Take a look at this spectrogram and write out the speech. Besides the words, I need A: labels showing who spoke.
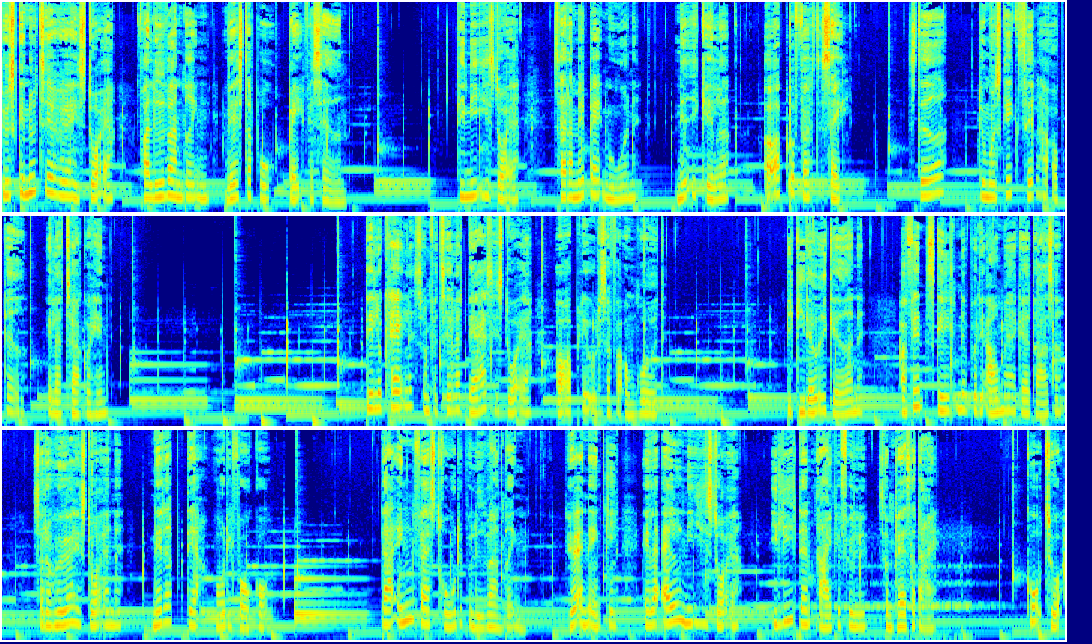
A: Du skal nu til at høre historier fra lydvandringen Vesterbro bag facaden. De ni historier tager dig med bag murene, ned i kælder og op på første sal. Steder, du måske ikke selv har opdaget eller tør gå hen. Det er lokale, som fortæller deres historier og oplevelser fra området. Begiv dig ud i gaderne og find skiltene på de afmærkede adresser, så du hører historierne netop der, hvor de foregår. Der er ingen fast rute på lydvandringen. Hør en enkelt eller alle ni historier i lige den rækkefølge, som passer dig. God tur.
